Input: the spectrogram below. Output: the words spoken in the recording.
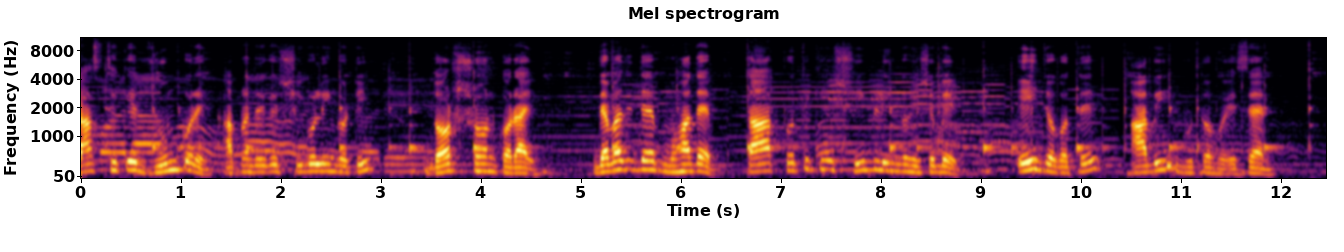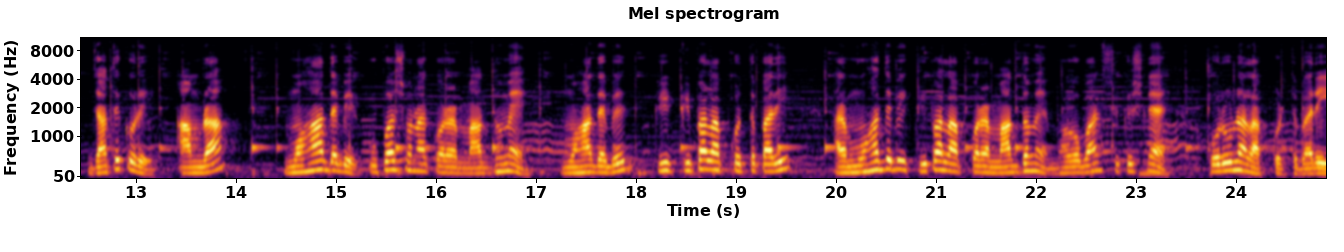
কাছ থেকে জুম করে আপনাদেরকে শিবলিঙ্গটি দর্শন করায় দেবাদিদেব মহাদেব তার প্রতীকী শিবলিঙ্গ হিসেবে এই জগতে আবির্ভূত হয়েছেন। যাতে করে আমরা মহাদেবের উপাসনা করার মাধ্যমে মহাদেবের কৃপা লাভ করতে পারি আর মহাদেবের কৃপা লাভ করার মাধ্যমে ভগবান শ্রীকৃষ্ণের করুণা লাভ করতে পারি।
